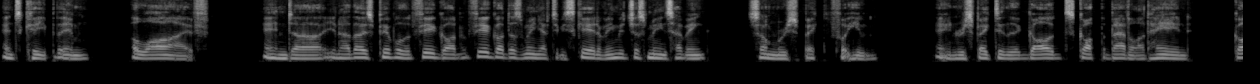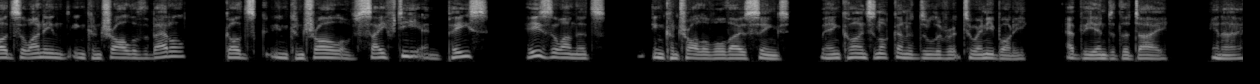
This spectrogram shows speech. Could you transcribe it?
and to keep them alive. And, uh, you know, those people that fear God, fear God doesn't mean you have to be scared of Him. It just means having some respect for Him and respecting that God's got the battle at hand. God's the one in, in control of the battle. God's in control of safety and peace. He's the one that's in control of all those things. Mankind's not going to deliver it to anybody at the end of the day. You know,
